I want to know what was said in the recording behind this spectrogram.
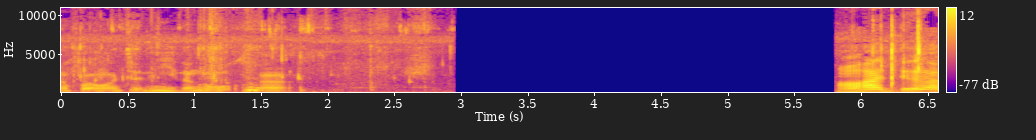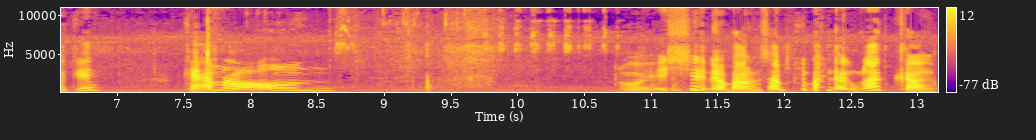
Nampak macam ni tangguh. Ha. Oh ada okay. Camera on. Oh action dah bang Sampai pandang belakang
